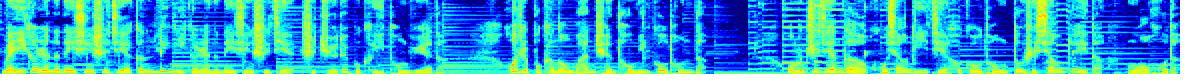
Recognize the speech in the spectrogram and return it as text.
每一个人的内心世界跟另一个人的内心世界是绝对不可以通约的，或者不可能完全透明沟通的。我们之间的互相理解和沟通都是相对的、模糊的，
